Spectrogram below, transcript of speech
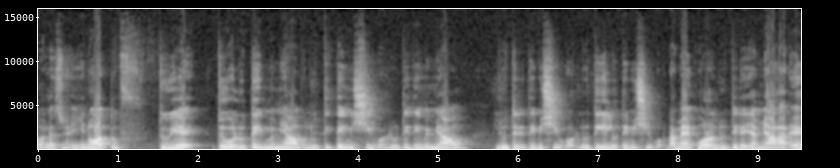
ပါလဲဆိုရင်အရင်တော့သူသူ့ရဲ့သူ့ကိုလူသိမ့်မများဘူးလူသိသိမ့်မရှိဘူးပေါ့လူသိသိမ့်မများဘူးလူသိသိမ့်မရှိဘူးပေါ့လူသိလူသိမရှိဘူးပေါ့ဒါပေမဲ့အခုကတော့လူသိတယ်ရမ်းများလာတယ်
